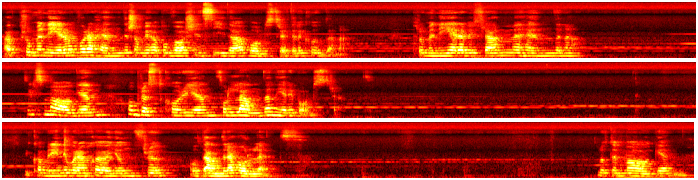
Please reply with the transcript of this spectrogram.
att promenera med våra händer som vi har på varsin sida av bolstret eller kuddarna. Promenerar vi fram med händerna tills magen och bröstkorgen får landa ner i bolstret. Vi kommer in i våran sjöjungfru åt andra hållet. Låter magen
